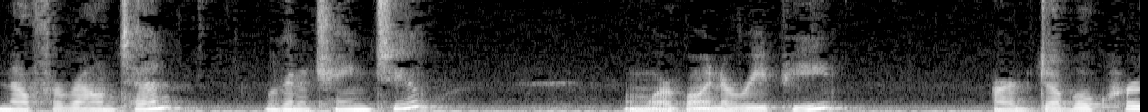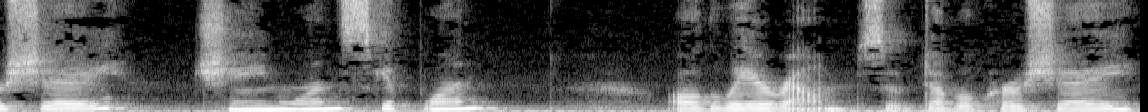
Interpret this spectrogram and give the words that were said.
Now for round 10, we're going to chain two and we're going to repeat our double crochet chain one, skip one, all the way around. So double crochet,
